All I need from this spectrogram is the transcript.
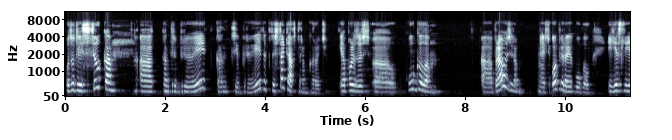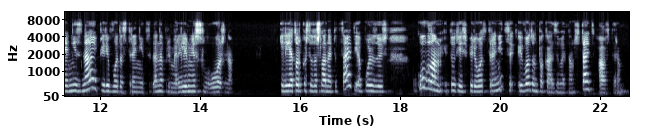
вот тут есть ссылка uh, Contribute, Contribute, то есть стать автором, короче. Я пользуюсь Google uh, браузером, у меня есть Opera и Google. И если я не знаю перевода страницы, да, например, или мне сложно, или я только что зашла на этот сайт, я пользуюсь Google, и тут есть перевод страницы, и вот он показывает нам «Стать автором».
